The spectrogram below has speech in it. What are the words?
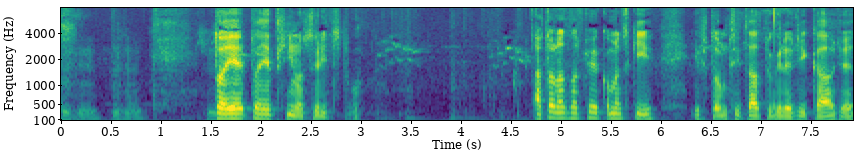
Mm-hmm. To je, to je přínos lidstvu. A to naznačuje Komenský i v tom citátu, kde říká, že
